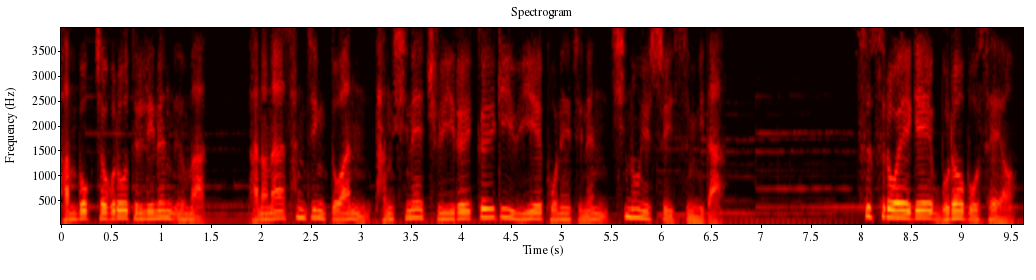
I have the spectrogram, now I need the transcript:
반복적으로 들리는 음악, 단어나 상징 또한 당신의 주의를 끌기 위해 보내지는 신호일 수 있습니다. 스스로에게 물어보세요.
